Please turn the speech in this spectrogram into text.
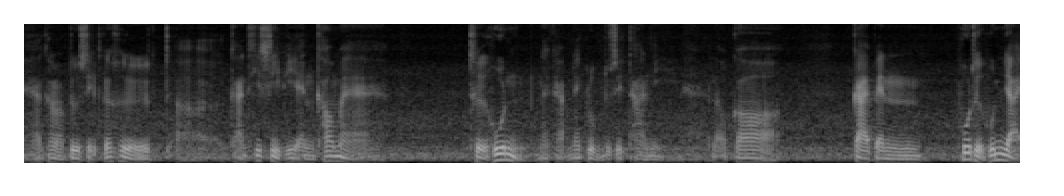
นะฮะสำหรับดุสิตก็คือออการที่ CPN เข้ามาถือหุ้นนะครับในกลุ่มดุสิตธานีนะฮะแล้วก็กลายเป็นผู้ถือหุ้นใหญ่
